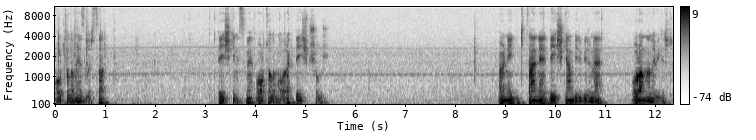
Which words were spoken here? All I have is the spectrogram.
ortalama yazılırsa değişken ismi ortalama olarak değişmiş olur. Örneğin iki tane değişken birbirine oranlanabilir.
